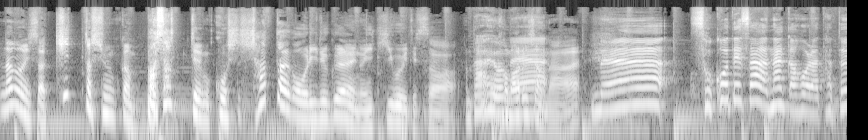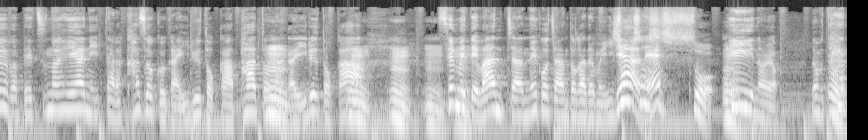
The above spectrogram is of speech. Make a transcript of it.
ななのにさ切った瞬間バサッてこうシャッターが降りるぐらいの勢いでさだよね。変わるじゃない？ね。えそこでさなんかほら例えば別の部屋に行ったら家族がいるとかパートナーがいるとか、せめてワンちゃん猫ちゃんとかでもいりゃあね。いいのよ。でもたっ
